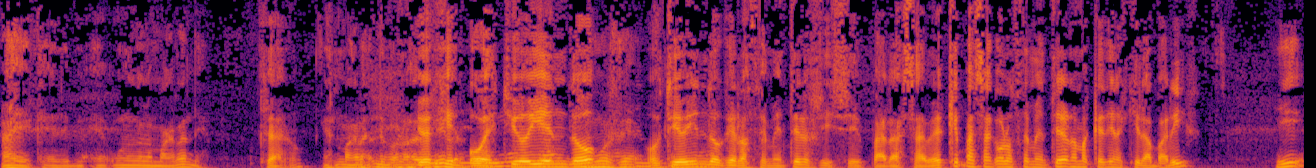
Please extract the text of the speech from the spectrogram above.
Ah, es que es uno de los más grandes. Claro. Es más grande por no Yo es que o estoy oyendo, o estoy oyendo que los cementerios, y para saber qué pasa con los cementerios, nada más que tienes que ir a París. ¿Y?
